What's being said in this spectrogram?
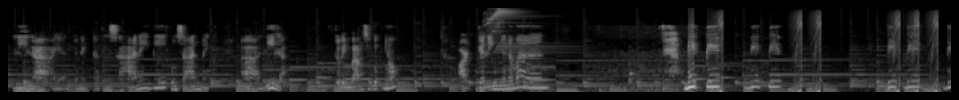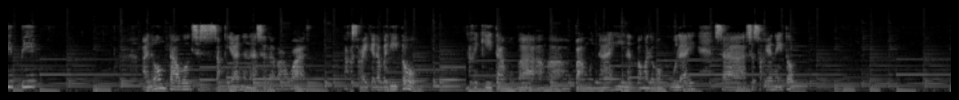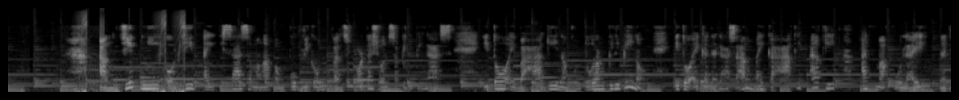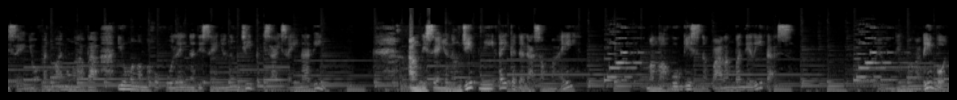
lila. Ayan, connect natin sa hanay B kung saan may uh, lila. Ito rin ba ang sagot nyo? Art, galing nyo naman. Beep, beep, beep, beep. Beep, beep, beep, beep. Ano ang tawag sa sasakyan na nasa larawan? Nakasakay ka na ba dito? Nakikita mo ba ang uh, pangunahin at pangalawang kulay sa sasakyan na ito? Ang jeepney o jeep ay isa sa mga pampublikong transportasyon sa Pilipinas. Ito ay bahagi ng kulturang Pilipino. Ito ay kadalasang may kaakit-akit at makulay na disenyo. Ano-ano nga ba yung mga makukulay na disenyo ng jeep? Isa-isahin natin. Ang disenyo ng jeepney ay kadalasang may mga hugis na parang banderitas, meron din mga ribbon,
